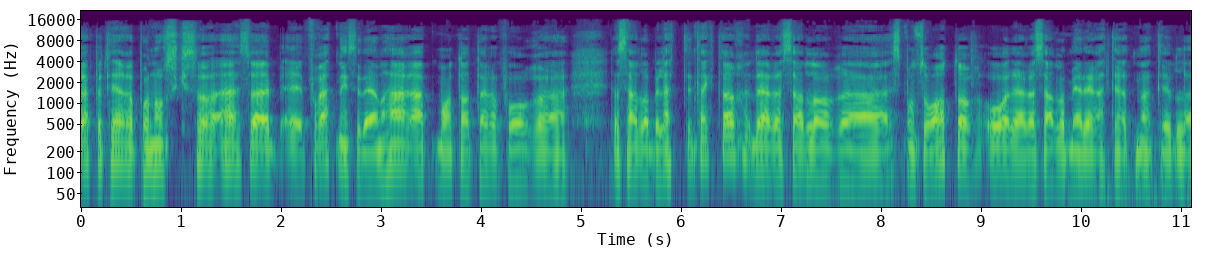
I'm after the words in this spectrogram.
repetere på norsk, så er, så er eh, forretningsideene her er på en måte at dere får Dere selger billettinntekter, dere selger sponsorater, og dere selger medierettighetene til,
